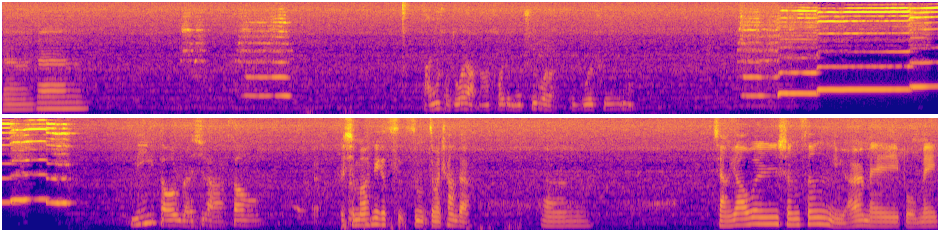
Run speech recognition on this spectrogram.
哒哒。杂音好多呀，然后好久没吹过了，都不会吹音了。咪哆来西拉哆，什么那个词怎么怎么唱的？嗯，想要问圣僧女儿美不美？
